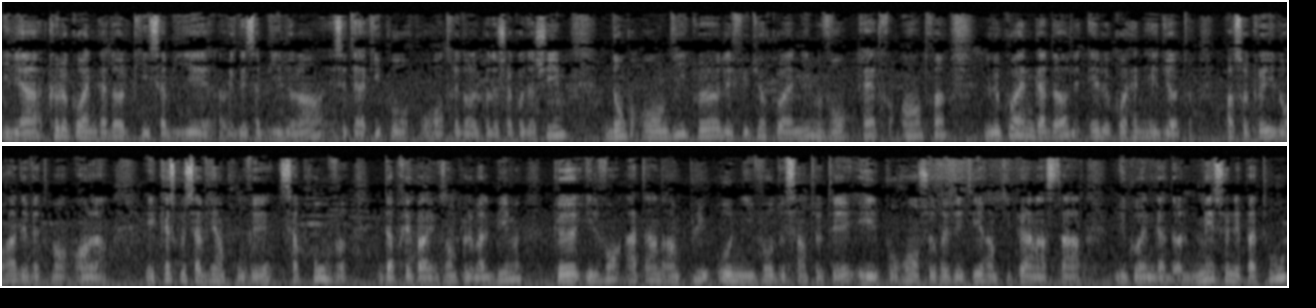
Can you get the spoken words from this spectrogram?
il y a que le Kohen Gadol qui s'habillait avec des habits de lin, et c'était à Kippour pour entrer dans le Kodesh HaKodashim. Donc on dit que les futurs Kohanim vont être entre le Kohen Gadol et le Kohen Hediot, parce qu'il aura des vêtements en lin. Et qu'est-ce que ça vient prouver? Ça prouve, d'après par exemple le Malbim, qu'ils vont atteindre un plus haut niveau de sainteté et ils pourront se revêtir un petit peu à l'instar du Kohen Gadol. Mais ce n'est pas tout,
